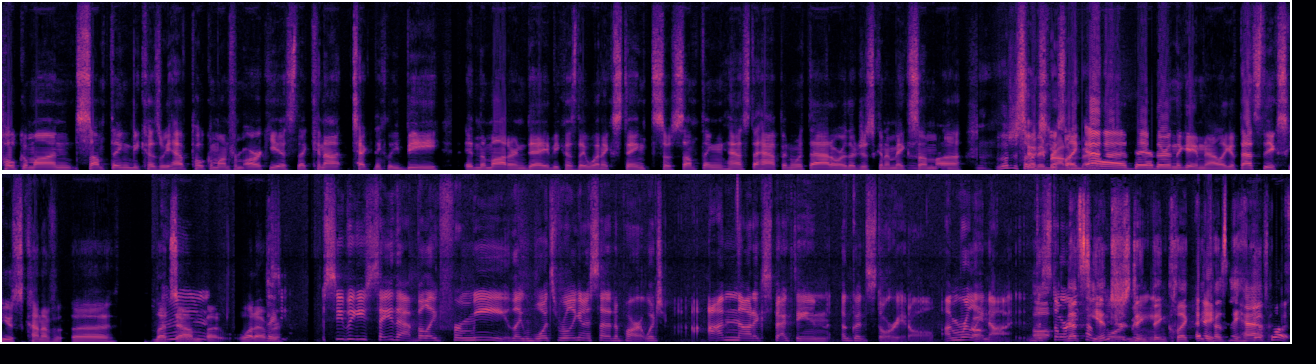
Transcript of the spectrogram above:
Pokemon something because we have Pokemon from Arceus that cannot technically be in the modern day because they went extinct. So something has to happen with that, or they're just gonna make some uh They'll just some say they brought like, them back. ah, they're, they're in the game now. Like if that's the excuse, kind of uh let I down, but whatever. See- See, but you say that, but like for me, like what's really gonna set it apart, which I- I'm not expecting a good story at all. I'm really Oh, not. The Oh, stories that's the interesting me. thing, Click, Hey, because they have Guess what?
